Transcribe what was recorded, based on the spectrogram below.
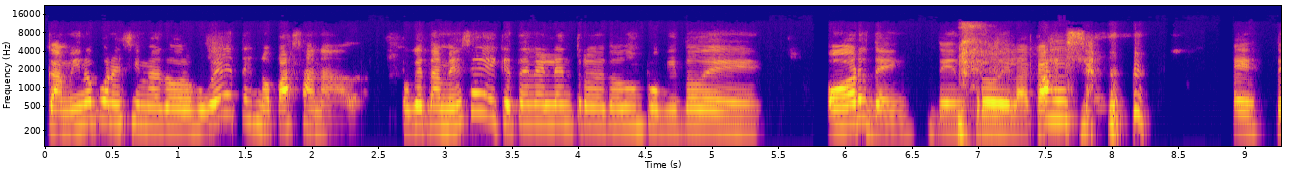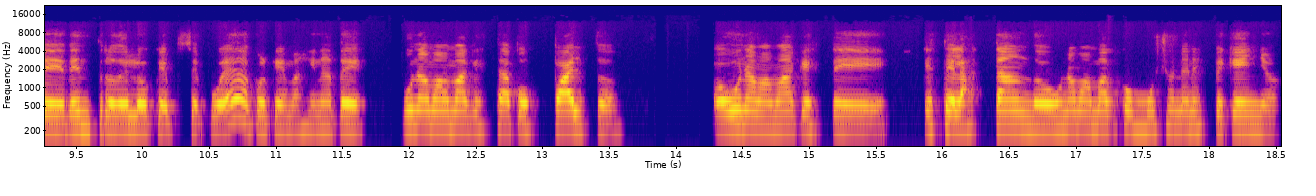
camino por encima de todos los juguetes, no pasa nada. Porque también se hay que tener dentro de todo un poquito de orden dentro de la casa, este, dentro de lo que se pueda, porque imagínate, una mamá que está posparto o una mamá que esté, que esté lactando, una mamá con muchos nenes pequeños.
